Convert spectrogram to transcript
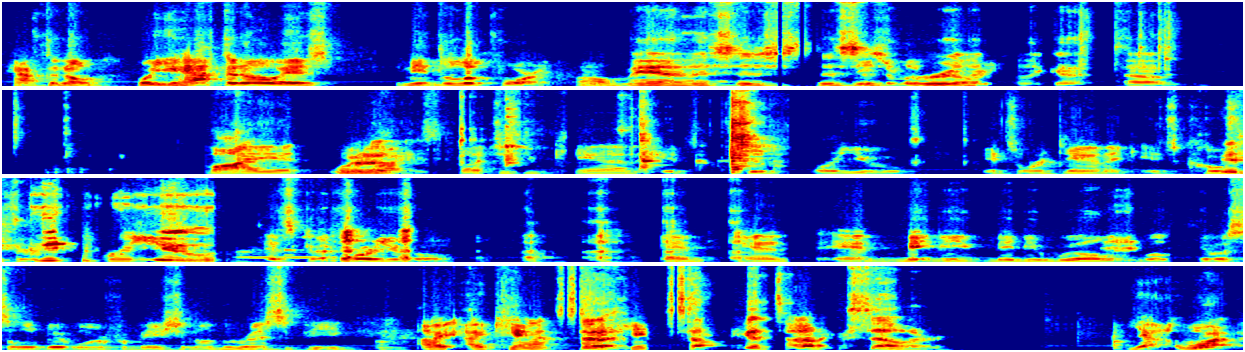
have to know. What you have to know is you need to look for it. Oh man, this is this is really really good. Um, Buy it, What a- as much as you can. It's good for you. It's organic. It's kosher. it's good for you. It's good for you. And and and maybe maybe Will will give us a little bit more information on the recipe. I I can't I So, can't. sound like a tonic seller. Yeah, what?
